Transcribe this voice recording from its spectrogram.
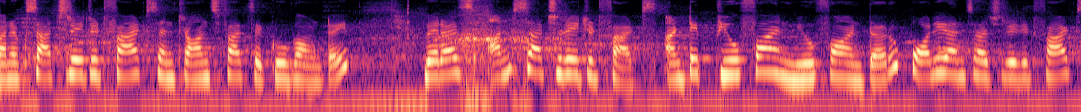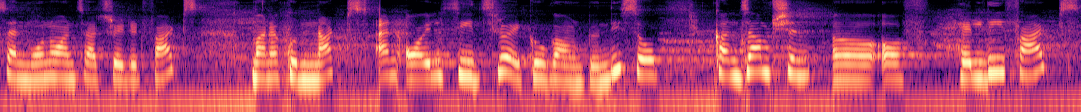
మనకు saturated fats and trans fats ఎక్కువగా ఉంటాయి. వెరాజ్ అన్సాచురేటెడ్ ఫ్యాట్స్ అంటే ప్యూఫా అండ్ మ్యూఫా అంటారు. Poly unsaturated fats and mono unsaturated fats మనకు నట్స్ అండ్ ఆయిల్ సీడ్స్లో ఎక్కువగా ఉంటుంది so consumption of healthy fats,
